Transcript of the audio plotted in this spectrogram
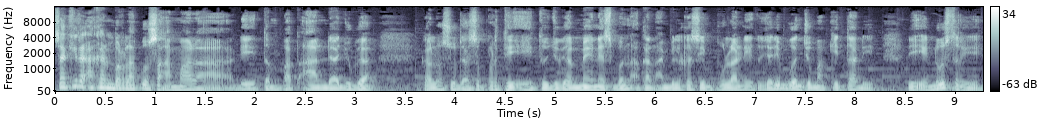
Saya kira akan berlaku sama lah di tempat Anda juga kalau sudah seperti itu juga manajemen akan ambil kesimpulan itu. Jadi bukan cuma kita di di industri.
